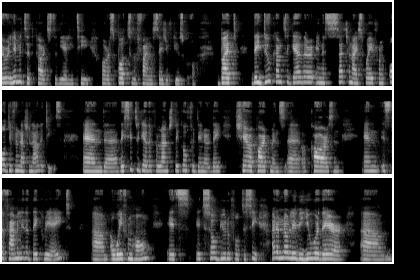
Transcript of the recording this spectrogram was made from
very limited cards to the LET or a spot to the final stage of q school. But they do come together in a, such a nice way from all different nationalities. And uh, they sit together for lunch they go for dinner they share apartments uh, or cars and and it's the family that they create um, away from home. It's it's so beautiful to see. I don't know livy you were there um,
